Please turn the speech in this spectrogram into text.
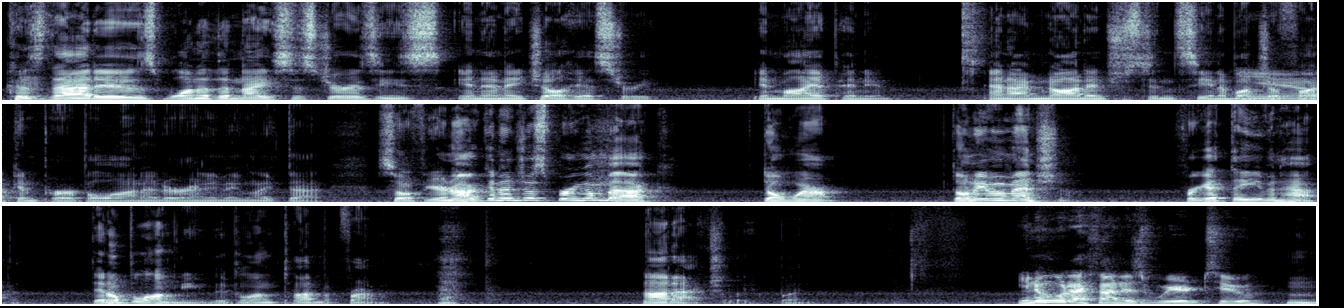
Because that is one of the nicest jerseys in NHL history, in my opinion. And I'm not interested in seeing a bunch of fucking purple on it or anything like that. So if you're not going to just bring them back, don't wear them. Don't even mention them. Forget they even happened. They don't belong to you. They belong to Todd McFarlane. not actually, but You know what I found is weird too? Hmm.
